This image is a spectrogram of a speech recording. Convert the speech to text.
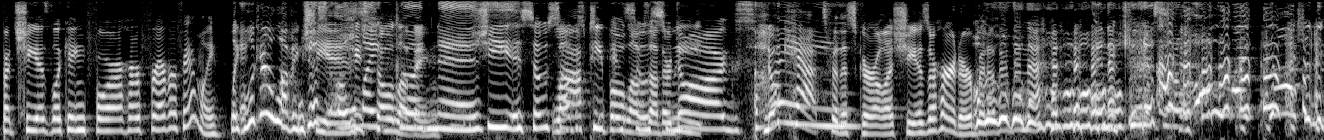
but she is looking for her forever family. Like, look how loving Just, she is. oh She's my so loving. goodness. She is so soft. loves people, and loves so other sweet. dogs. No Hi. cats for this girl, as she is a herder. But other than that, and the cutest little, oh my gosh, and the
